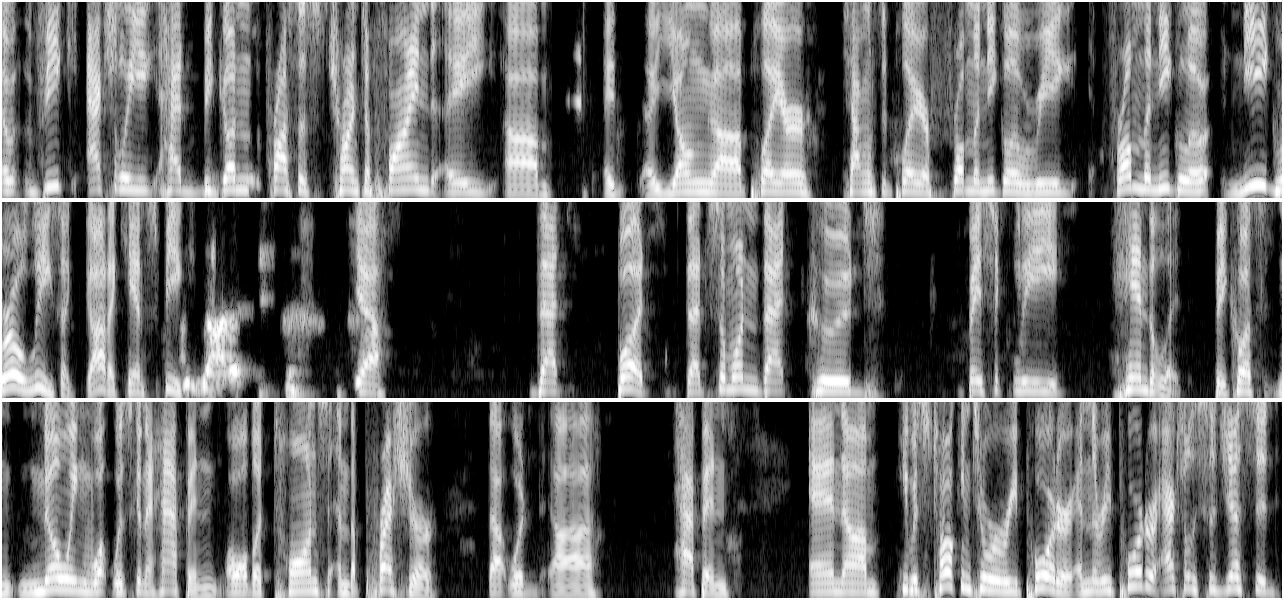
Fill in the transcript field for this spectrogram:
uh, Veeck actually had begun the process trying to find a um, a, a young uh, player talented player from the Negro League from the Negro Negro leagues. Like God, I can't speak. got it. yeah, that, but that someone that could basically handle it because knowing what was going to happen, all the taunts and the pressure that would uh, happen. And um, he was talking to a reporter, and the reporter actually suggested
